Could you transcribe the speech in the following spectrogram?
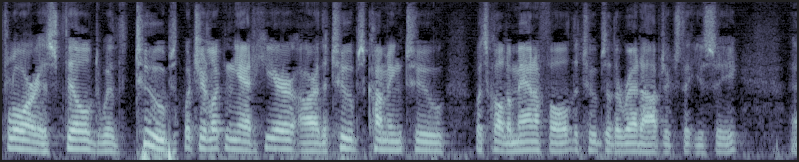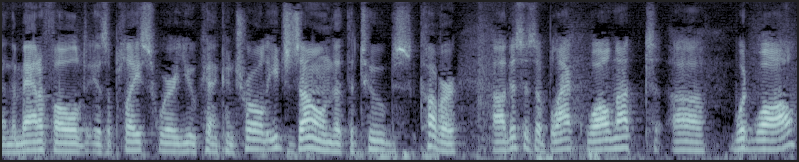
floor is filled with tubes. What you're looking at here are the tubes coming to what's called a manifold. The tubes are the red objects that you see. And the manifold is a place where you can control each zone that the tubes cover. Uh, this is a black walnut uh, wood wall,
